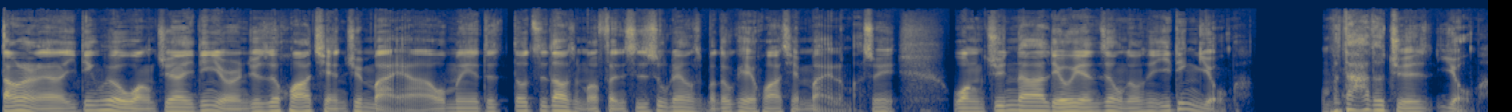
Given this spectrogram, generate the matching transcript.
当然啊，一定会有网军啊，一定有人就是花钱去买啊。我们也都都知道什么粉丝数量什么都可以花钱买了嘛。所以网军啊，留言这种东西一定有嘛。我们大家都觉得有嘛。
